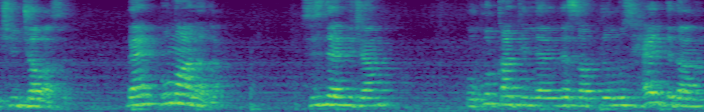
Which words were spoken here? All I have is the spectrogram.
işin cabası. Ben bu manada sizden ricam okul kantinlerinde sattığımız her gıdanın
